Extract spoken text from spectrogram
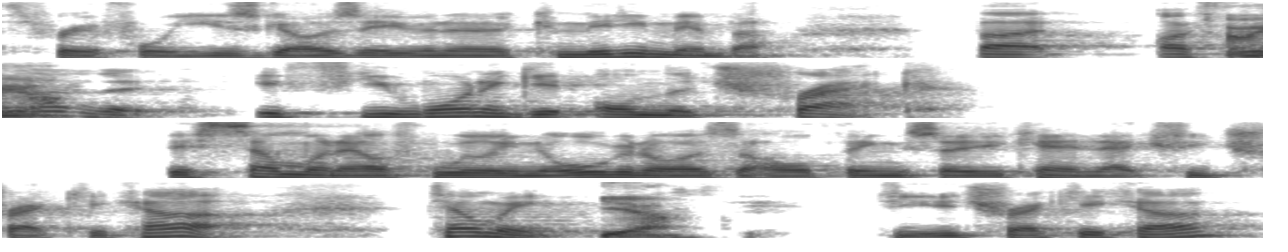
three or four years ago I was even a committee member. But I Oh, yeah. found that if you want to get on the track, there's someone else willing to organise the whole thing so you can actually track your car. Tell me, Yeah. do you track your car?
